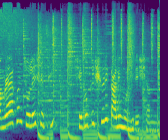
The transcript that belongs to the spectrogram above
আমরা এখন চলে এসেছি সেবকেশ্বরী কালী মন্দিরের সামনে।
